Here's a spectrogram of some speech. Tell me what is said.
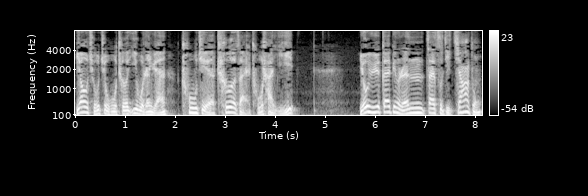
要求救护车医务人员出借车载除颤仪。由于该病人在自己家中，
